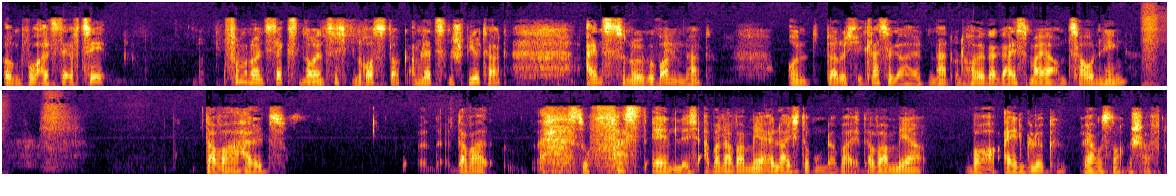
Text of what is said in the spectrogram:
Irgendwo, als der FC 95, 96 in Rostock am letzten Spieltag 1 zu 0 gewonnen hat und dadurch die Klasse gehalten hat und Holger Geismeier am Zaun hing, da war halt, da war so fast ähnlich, aber da war mehr Erleichterung dabei. Da war mehr, boah, ein Glück, wir haben es noch geschafft.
